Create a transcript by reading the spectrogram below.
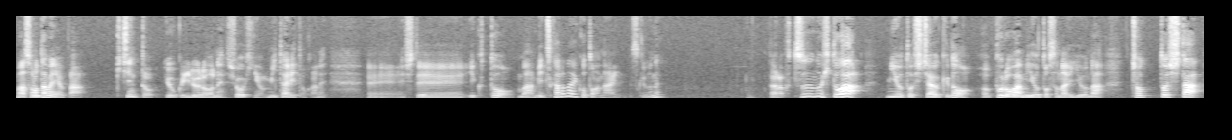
まあそのためにやっぱきちんとよくいろいろね商品を見たりとかね、えー、していくとまあ見つからないことはないんですけどね。だから普通の人は見落としちゃうけどプロは見落とさないようなちょっとした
